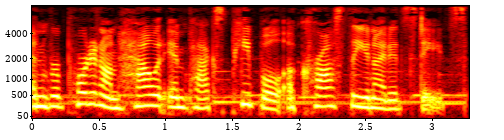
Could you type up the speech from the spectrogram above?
and reported on how it impacts people across the United States.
